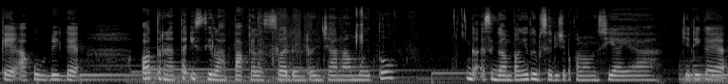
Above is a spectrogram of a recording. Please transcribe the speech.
kayak aku lebih kayak oh ternyata istilah pakailah sesuai dengan rencanamu itu nggak segampang itu bisa diucapkan manusia ya. Jadi kayak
